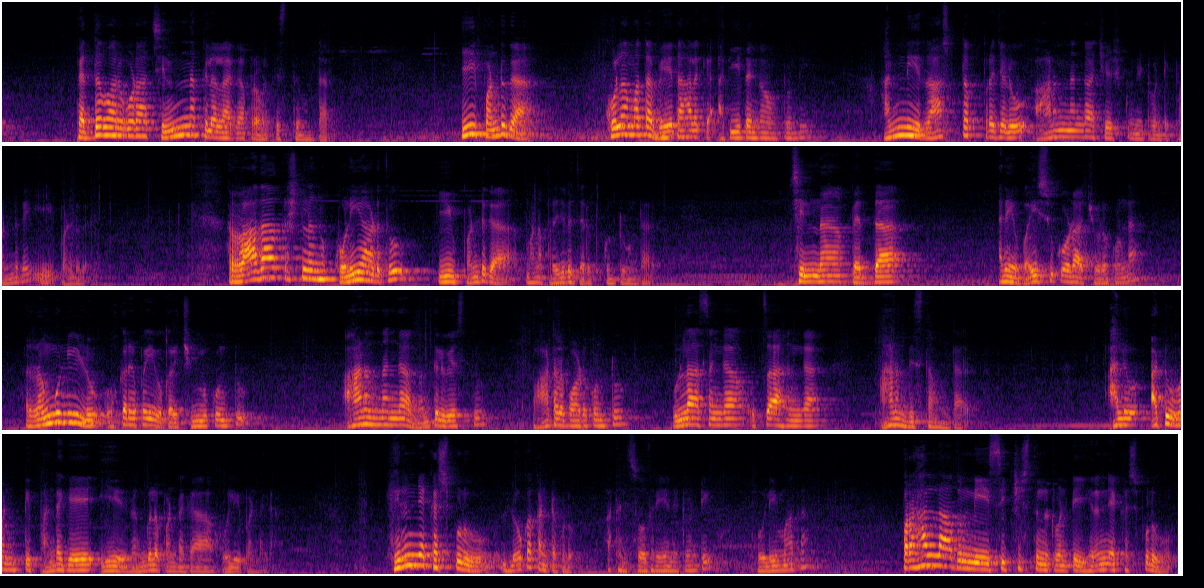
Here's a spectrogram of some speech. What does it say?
పెద్దవారు కూడా చిన్న పిల్లలాగా ప్రవర్తిస్తూ ఉంటారు. ఈ పండుగ కులమత భేదాలకి అతీతంగా ఉంటుంది. అన్ని రాష్ట్ర ప్రజలు ఆనందంగా చేసుకునేటువంటి పండుగ ఈ పండుగ. రాధాకృష్ణులను కొనియాడుతూ ఈ పండుగ మన ప్రజలు జరుపుకుంటూ ఉంటారు. చిన్న పెద్ద అనే వయసు కూడా చూడకుండా రంగు నీళ్ళు ఒకరిపై ఒకరు చిమ్ముకుంటూ ఆనందంగా గంతులు వేస్తూ పాటలు పాడుకుంటూ ఉల్లాసంగా ఉత్సాహంగా ఆనందిస్తూ ఉంటారు. అలు అటువంటి పండగే ఈ రంగుల పండగ హోలీ పండగ. హిరణ్యకశిపుడు లోకకంటకుడు. అతని సోదరి అయినటువంటి హోలీమాత. ప్రహ్లాదుని శిక్షిస్తున్నటువంటి హిరణ్యకశిపుడు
